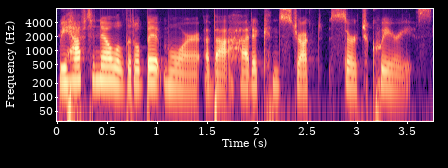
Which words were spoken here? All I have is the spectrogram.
we have to know a little bit more about how to construct search queries.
